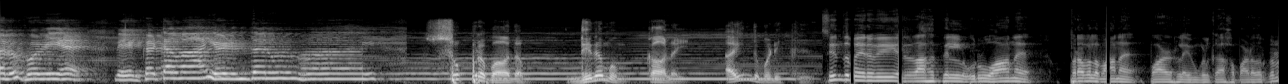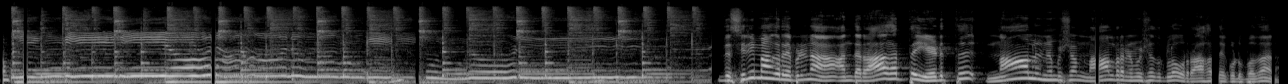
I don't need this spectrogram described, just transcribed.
அருள்பொழிய வெங்கடவாய் எழுந்தருள்வாய். சுப்பிரபாதம் தினமும் காலை ஐந்து மணிக்கு. சிந்து பைரவி ராகத்தில் உருவான பிரபலமான பாடல்களை உங்களுக்காக பாடவிருக்கிறோம். இந்த சினிமாங்கிறது எப்படின்னா அந்த ராகத்தை எடுத்து நாலு நிமிஷம் நாலரை நிமிஷத்துக்குள்ள ஒரு ராகத்தை கொடுப்பது தான்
